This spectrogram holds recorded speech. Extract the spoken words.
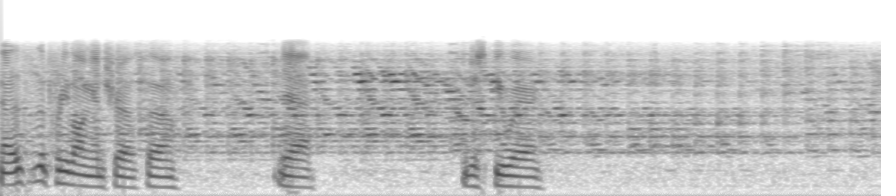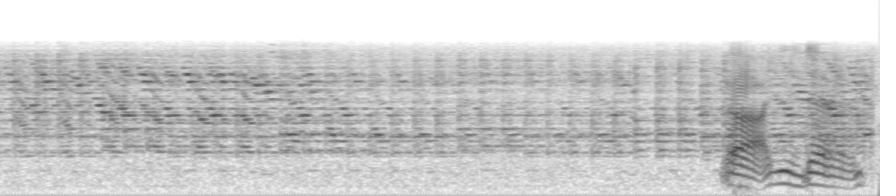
now this is a pretty long intro, so yeah. Just beware. Ah, he's dead.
